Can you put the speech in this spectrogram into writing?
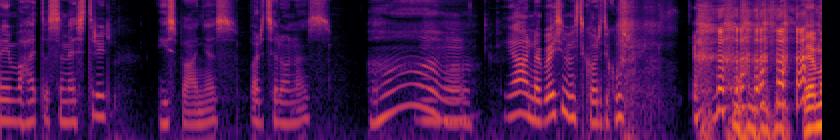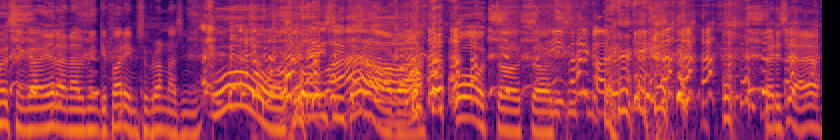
olin vahetussemestril Hispaanias, Barcelonas mm. -hmm. ja nagu esimest korda kuulen. ja mõtlesin ka Helenal mingi parim sõbranna siin. oo, sa käisid ära või? oot, oot, ei oot. märganudki. päris hea, jah.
